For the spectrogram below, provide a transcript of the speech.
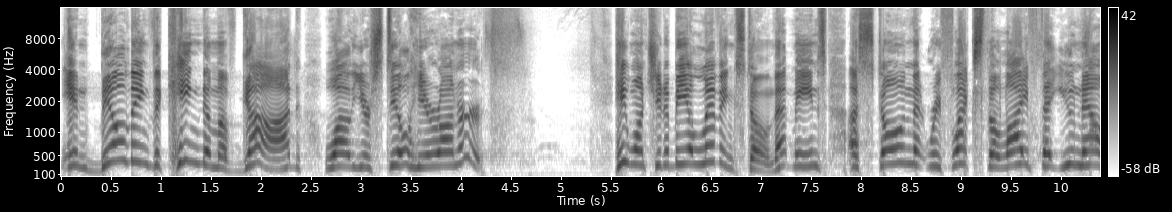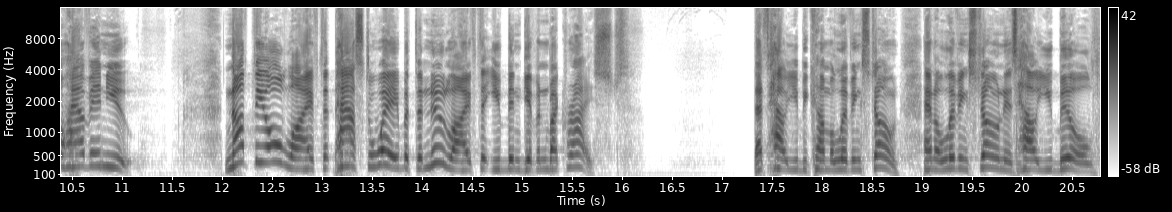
in building the kingdom of God while you're still here on earth. He wants you to be a living stone. That means a stone that reflects the life that you now have in you. Not the old life that passed away, but the new life that you've been given by Christ. That's how you become a living stone. And a living stone is how you build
